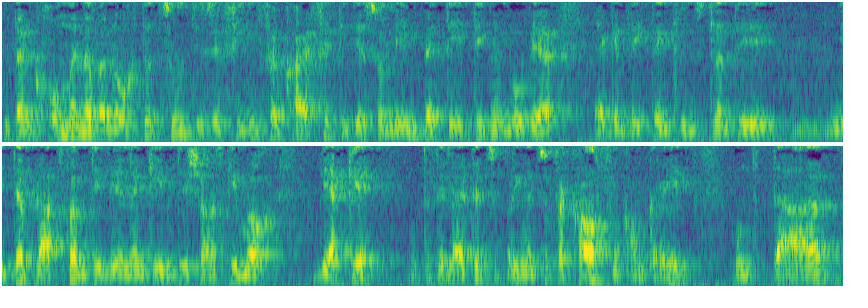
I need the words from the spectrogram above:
Und dann kommen aber noch dazu diese vielen Verkäufe, die wir so nebenbei tätigen, wo wir eigentlich den Künstlern, die mit der Plattform, die wir ihnen geben, die Chance geben, auch Werke unter die Leute zu bringen, zu verkaufen konkret. Und da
